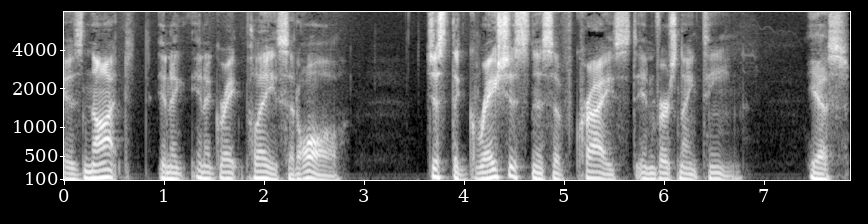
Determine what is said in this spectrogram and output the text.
is not in a in a great place at all. Just the graciousness of Christ in verse nineteen. Yes,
